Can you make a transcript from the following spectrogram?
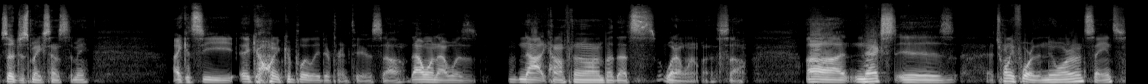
so it just makes sense to me. I could see it going completely different too. So that one I was not confident on, but that's what I went with. So uh, next is at 24, the New Orleans Saints.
